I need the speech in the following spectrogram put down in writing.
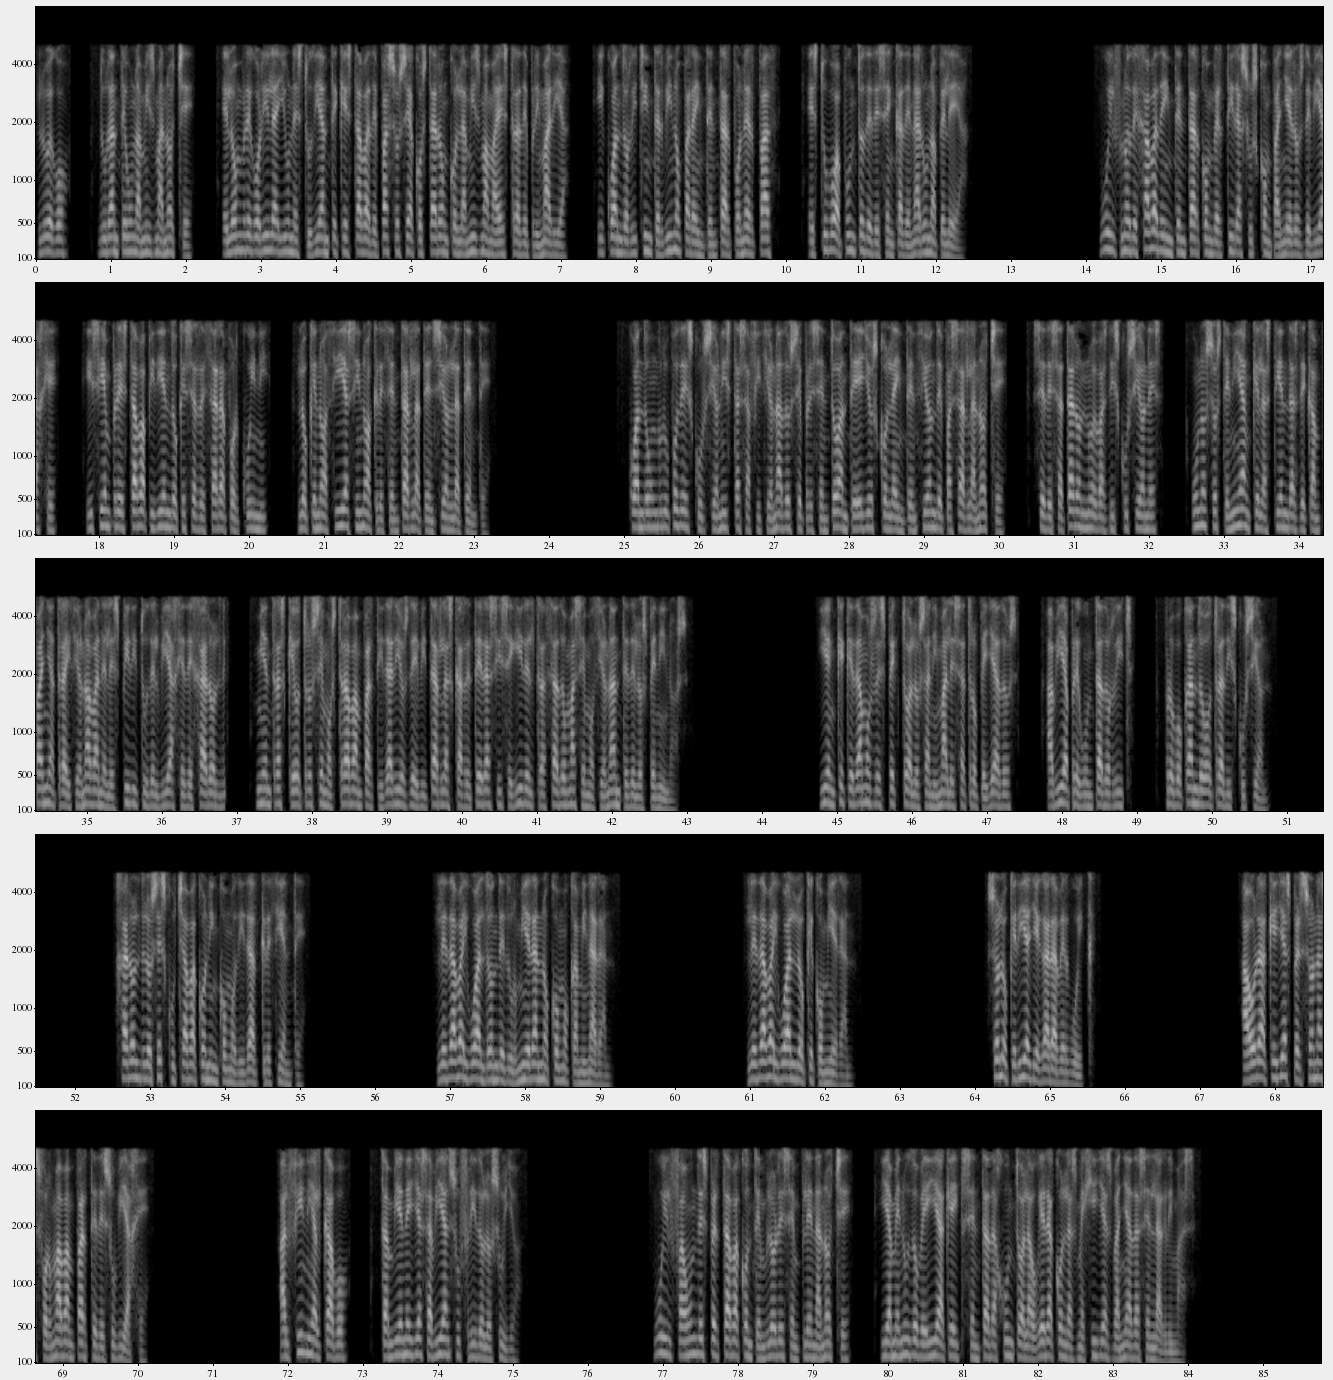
Luego, durante una misma noche, el hombre gorila y un estudiante que estaba de paso se acostaron con la misma maestra de primaria, y cuando Rich intervino para intentar poner paz, estuvo a punto de desencadenar una pelea. Wilf no dejaba de intentar convertir a sus compañeros de viaje, y siempre estaba pidiendo que se rezara por Queenie, lo que no hacía sino acrecentar la tensión latente. Cuando un grupo de excursionistas aficionados se presentó ante ellos con la intención de pasar la noche, se desataron nuevas discusiones, unos sostenían que las tiendas de campaña traicionaban el espíritu del viaje de Harold, mientras que otros se mostraban partidarios de evitar las carreteras y seguir el trazado más emocionante de los peninos. ¿Y en qué quedamos respecto a los animales atropellados? había preguntado Rich, provocando otra discusión. Harold los escuchaba con incomodidad creciente. Le daba igual dónde durmieran o cómo caminaran le daba igual lo que comieran. Solo quería llegar a Berwick. Ahora aquellas personas formaban parte de su viaje. Al fin y al cabo, también ellas habían sufrido lo suyo. Wilf aún despertaba con temblores en plena noche, y a menudo veía a Kate sentada junto a la hoguera con las mejillas bañadas en lágrimas.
